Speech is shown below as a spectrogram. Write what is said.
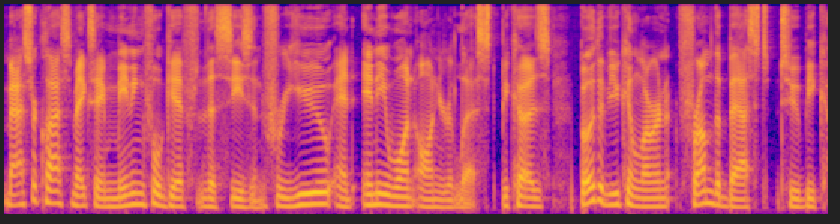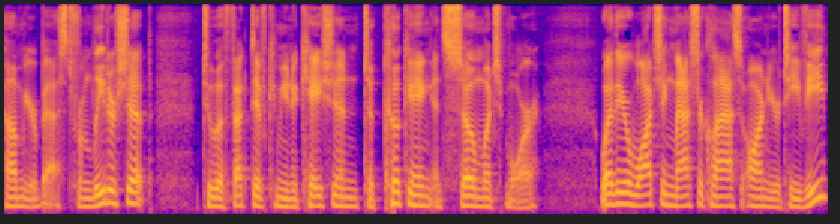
Masterclass makes a meaningful gift this season for you and anyone on your list because both of you can learn from the best to become your best, from leadership to effective communication to cooking and so much more. Whether you're watching Masterclass on your TV,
